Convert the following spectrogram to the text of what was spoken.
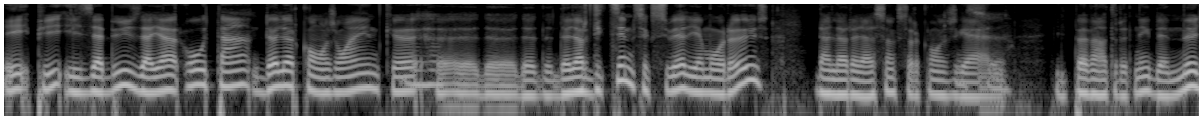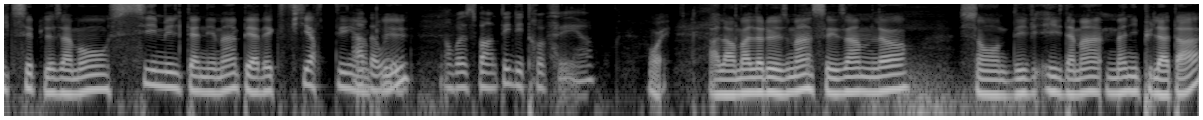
Et puis, ils abusent d'ailleurs autant de leur conjointe que Mhm. euh, de, de, de, leurs victimes sexuelles et amoureuses dans leur relation extra-conjugale. Ils peuvent entretenir de multiples amours simultanément, puis avec fierté Ah, en ben plus. oui. On va se vanter des trophées. Hein? Alors malheureusement, ces hommes-là sont évidemment manipulateurs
